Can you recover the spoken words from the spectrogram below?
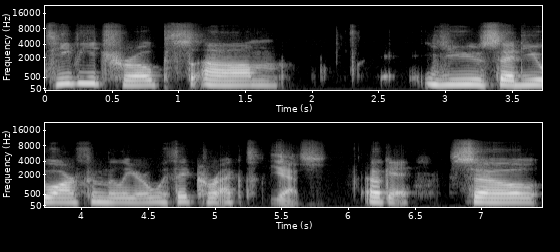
TV tropes. Um, you said you are familiar with it, correct? yes. Okay, so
